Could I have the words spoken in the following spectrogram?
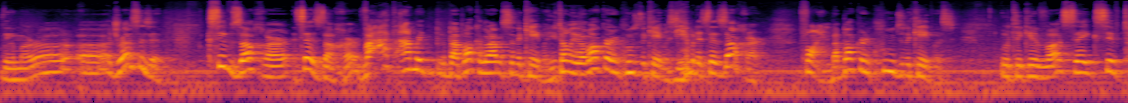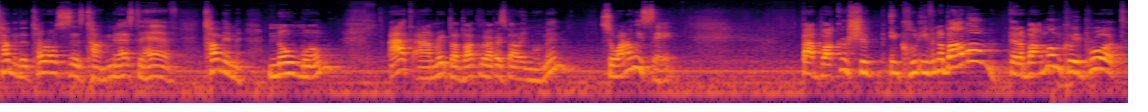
the Gemara uh, addresses it. Ksiv Zachar, it says Zachar. Va'at Amrit Babakar, the Rabbi said the kavas. You told me Babakar includes the kavas. Yeah, but it says Zachar. Fine, Babakar includes the kavas. Utekiva say Ksiv Tamim. The Torah also says Tamim. It has to have Tamim no mum. At Amrit Babakar, Rabbi's Bali Mumin. So why don't we say Babakar should include even a Bamum? That a Bamum could be brought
